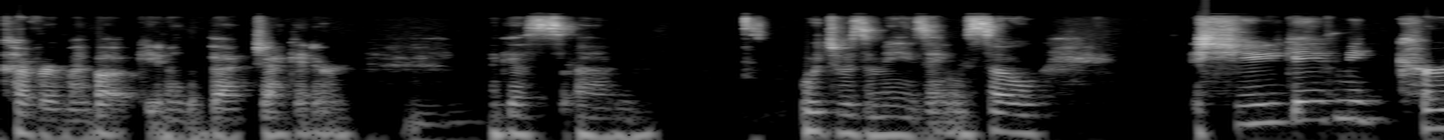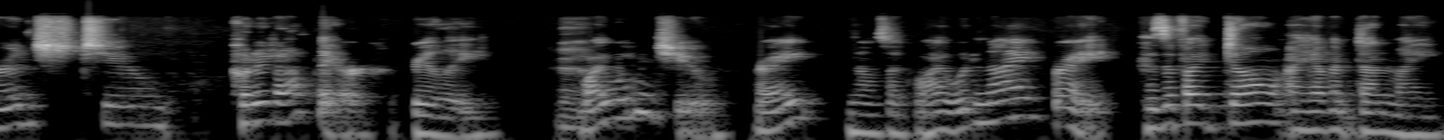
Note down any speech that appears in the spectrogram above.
cover of my book. You know, the back jacket, or mm-hmm. I guess, um, which was amazing. So she gave me courage to put it out there. Really, yeah. why wouldn't you? Right? And I was like, why wouldn't I? Right? Because if I don't, I haven't done my,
